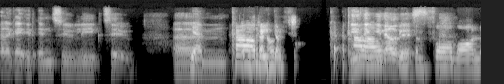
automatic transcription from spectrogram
Relegated into League Two. Yeah. Um, Carlisle I beat them. this. Ca- you know beat this? them 4 1.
